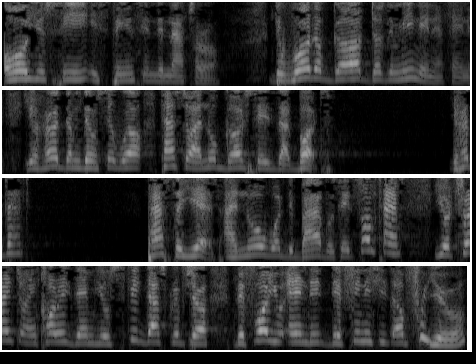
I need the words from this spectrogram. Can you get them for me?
All you see is things in the natural. The word of God doesn't mean anything. You heard them, they'll say, well, Pastor, I know God says that, but. You heard that? Pastor, yes, I know what the Bible says. Sometimes you're trying to encourage them, you speak that scripture, before you end it, they finish it up for you,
